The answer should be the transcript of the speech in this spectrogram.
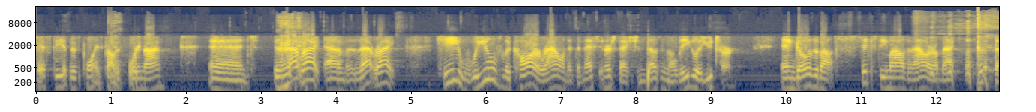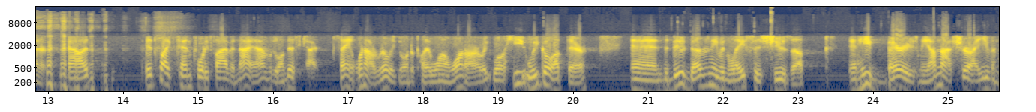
fifty at this point. He's probably forty nine. And is that right, Adam? Is that right? He wheels the car around at the next intersection, does an illegal U turn, and goes about 60 miles an hour back to the center. Now, it's, it's like 10:45 at night. I'm going, this guy saying we're not really going to play one on one, are we? Well, he we go up there, and the dude doesn't even lace his shoes up, and he buries me. I'm not sure I even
